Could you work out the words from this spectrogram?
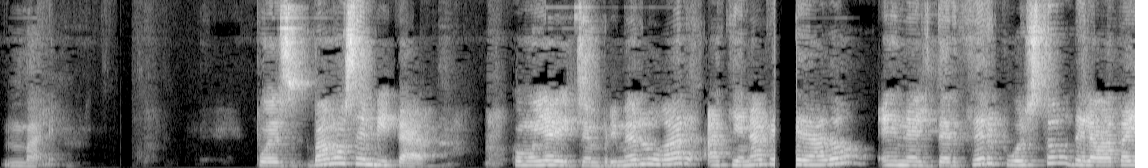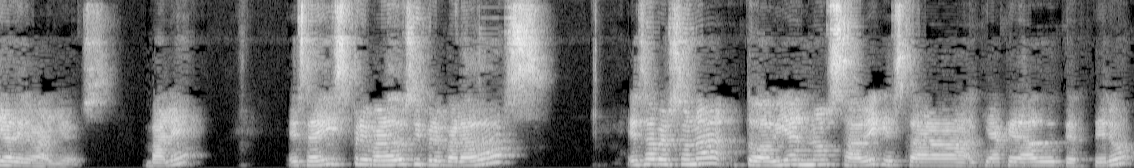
Vale. Pues vamos a invitar, como ya he dicho, en primer lugar a quien ha quedado en el tercer puesto de la batalla de gallos. ¿Vale? ¿Estáis preparados y preparadas? Esa persona todavía no sabe que, está, que ha quedado tercero.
